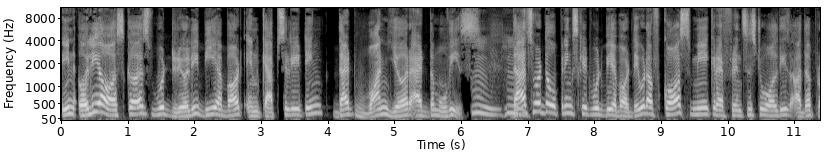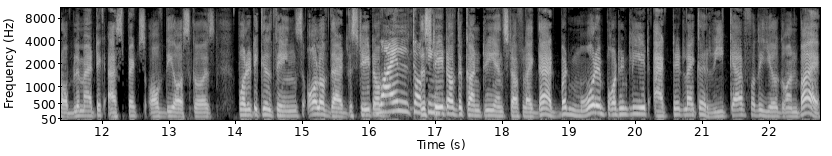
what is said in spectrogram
in earlier Oscars would really be about encapsulating that one year at the movies. Hmm, hmm. That's what the opening skit would be about. They would of course make references to all these other problematic aspects of the Oscars, political things, all of that, the state of While talking- the state of the country and stuff like that. But more importantly, it acted like a recap for the year gone by.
